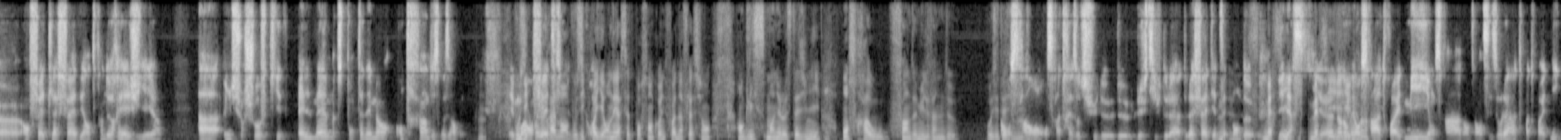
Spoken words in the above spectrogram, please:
euh, en fait, la Fed est en train de réagir à une surchauffe qui est elle-même spontanément en train de se résorber. Et vous moi, y croyez fait, vraiment Vous y croyez On est à 7% encore une fois d'inflation en glissement annuel aux États-Unis. On sera où fin 2022 aux États-Unis? on sera, on sera très au-dessus de, de l'objectif de la, de la Fed. Il y a tellement de merci. merci. Euh, non, non, mais on sera à 3,5, on sera dans, dans ces eaux-là, 3, 3,5.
